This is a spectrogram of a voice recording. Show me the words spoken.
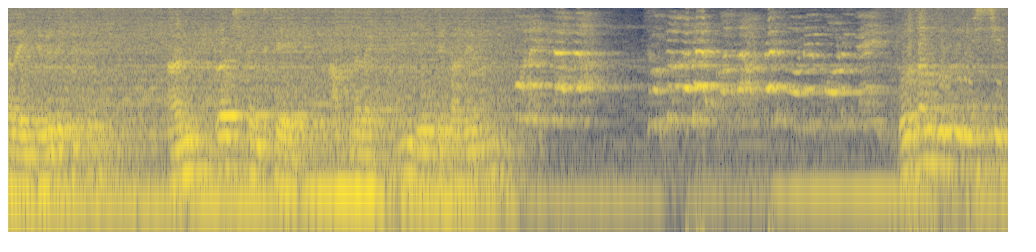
আপনারা এই ভেবে দেখুন তো পার্সেন্টকে আপনারা কি বলতে পারেন? প্রধান মনে কিন্তু নিশ্চিত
